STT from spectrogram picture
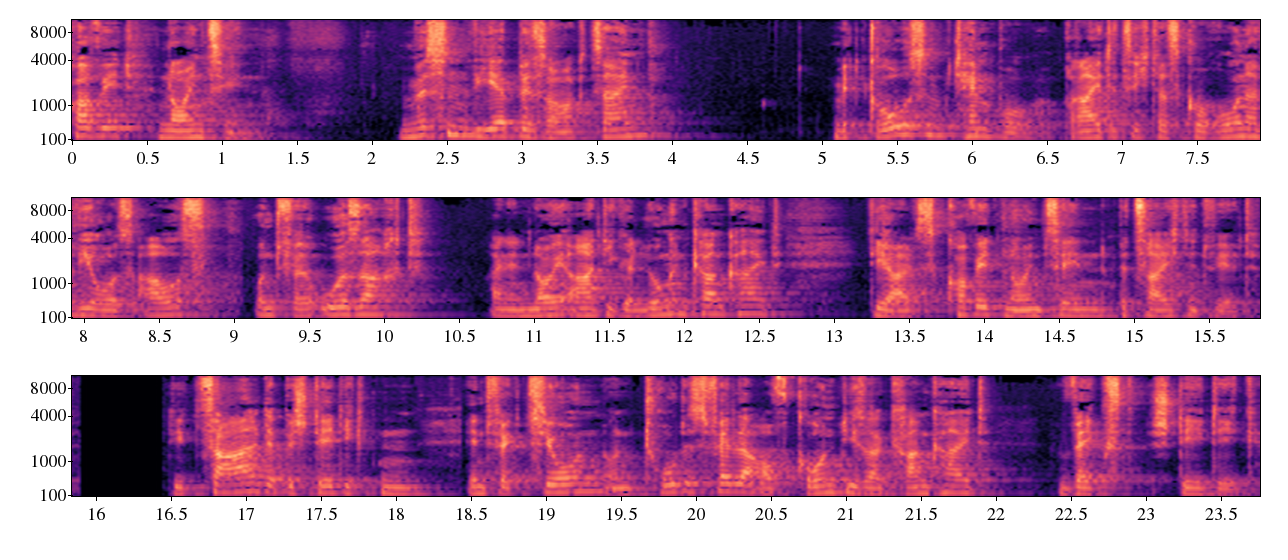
Covid-19. Müssen wir besorgt sein? Mit großem Tempo breitet sich das Coronavirus aus und verursacht eine neuartige Lungenkrankheit, die als Covid-19 bezeichnet wird. Die Zahl der bestätigten Infektionen und Todesfälle aufgrund dieser Krankheit wächst stetig.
